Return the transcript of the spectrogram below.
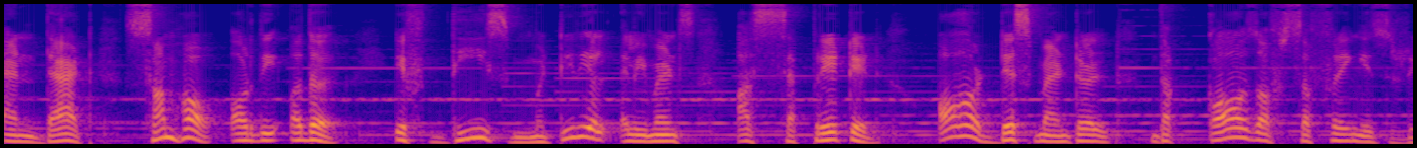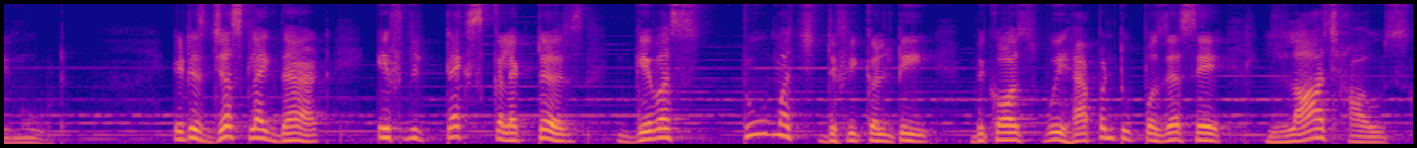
and that somehow or the other, if these material elements are separated or dismantled, the cause of suffering is removed. It is just like that if the tax collectors give us too much difficulty because we happen to possess a large house,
